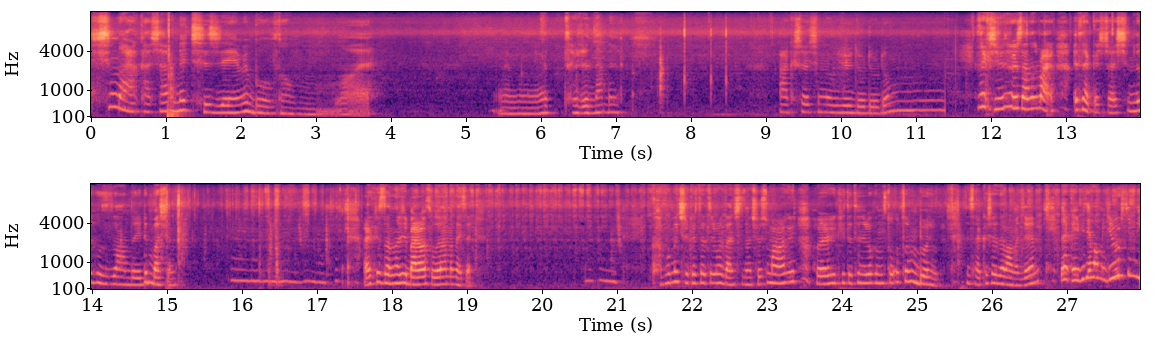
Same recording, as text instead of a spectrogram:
Şimdi arkadaşlar ne çizeceğimi buldum. Tırnamalı. Arkadaşlar şimdi videoyu durdururum. Evet şimdi hızlandırdım. Evet arkadaşlar şimdi hızlandırdım. Başın. Arkadaşlar hızlandırıcı berbat oluyor ama neyse. Kafamı ettirmeden çizmeye çalıştım ama hareket ettiğinde bakın tutum böyle oluyor. Neyse arkadaşlar devam edelim. Bir dakika bir devam ediyoruz şimdi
